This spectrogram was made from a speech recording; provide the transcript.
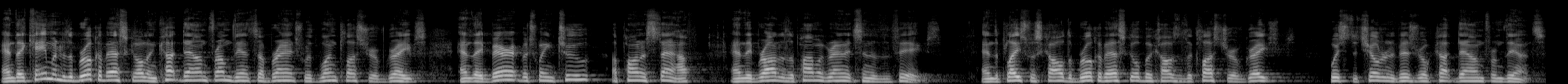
And they came into the brook of Eshcol and cut down from thence a branch with one cluster of grapes, and they bare it between two upon a staff, and they brought of the pomegranates and of the figs. And the place was called the brook of Eshcol because of the cluster of grapes which the children of Israel cut down from thence.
